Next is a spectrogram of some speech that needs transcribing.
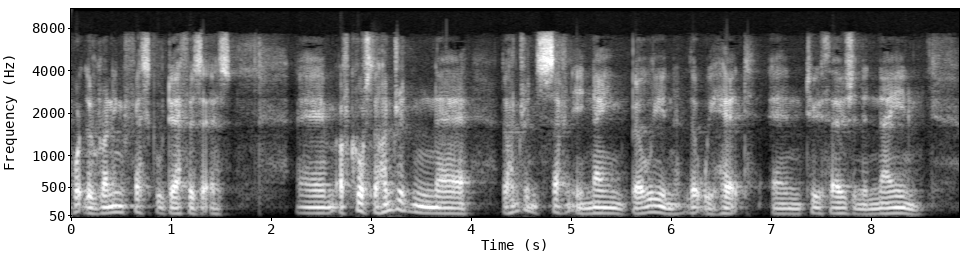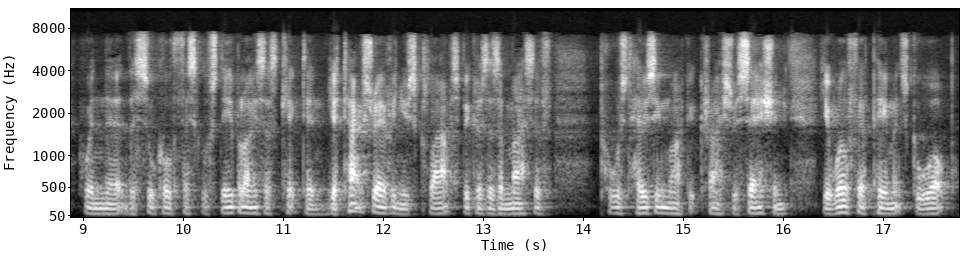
what the running fiscal deficit is. Um, of course, the, 100 and, uh, the 179 billion that we hit in 2009 when the, the so-called fiscal stabilisers kicked in, your tax revenues collapse because there's a massive post-housing market crash recession, your welfare payments go up,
